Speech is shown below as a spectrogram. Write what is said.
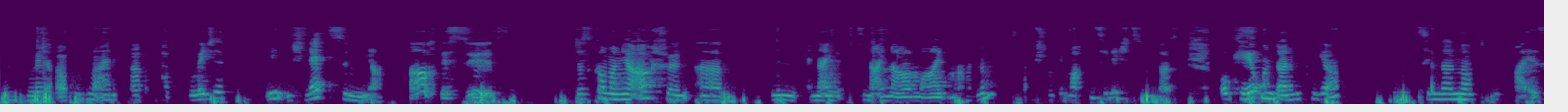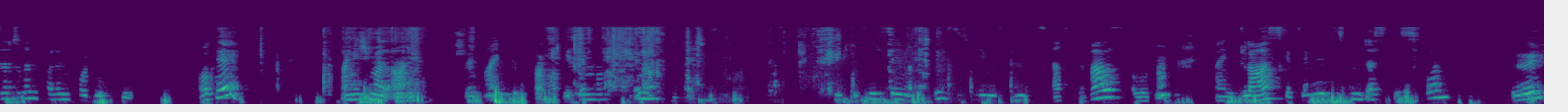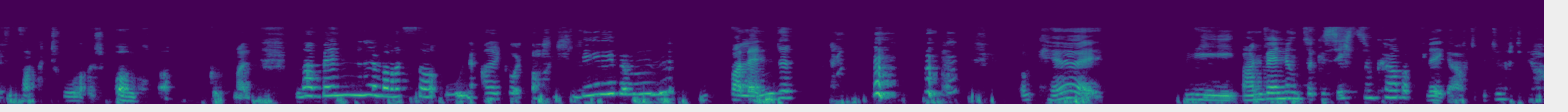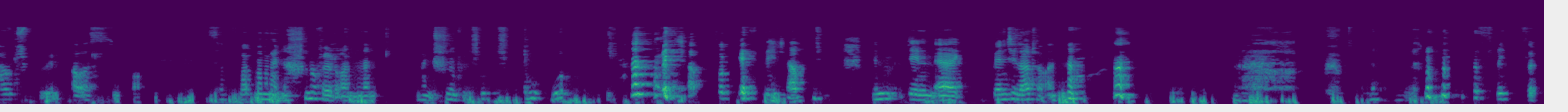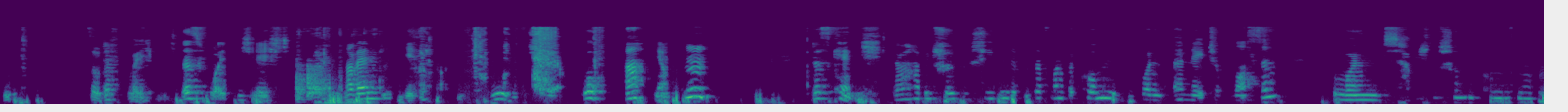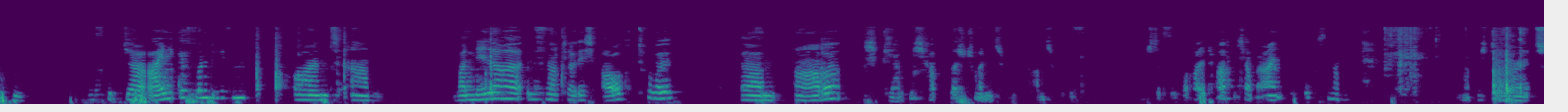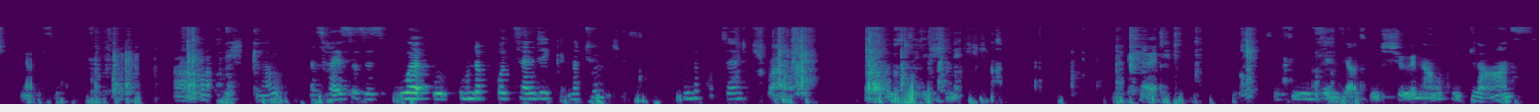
Und heute auch nur eine Katze. Heute bin ich nett zu mir. Ach, wie süß. Das kann man ja auch schön ähm, in, in, ein, in einen Namen reinmachen. Ne? Das habe ich schon gemacht und sieht echt süß. Okay, und dann hier sind dann noch die Preise drin von den Produkten. Okay, fange ich mal an. Schön eingepackt, wie immer. Immer gleich. Ich kann nicht sehen, was das ist. Ich nehme jetzt das erste raus. Oh, hm? Ein Glasgefäß und das ist von Ölfaktorisch. Oh, oh, guck mal. Lavendelwasser ohne Alkohol. Ach, ich liebe Valente. okay. Die Anwendung zur Gesichts- und Körperpflege auf die bedürftige Haut sprühen. Oh, super. So, warte mal meine Schnuffel dran. Mein Schnuffel. ich habe vergessen, ich habe den, den äh, Ventilator an. das riecht so gut. So, da freue ich mich. Das freut mich echt. Lavendel jeden Tag. Oh, das ist schwer. Oh, ah, ja. Hm. Das kenne ich. Da habe ich schon verschiedene bekommen, von äh, Nature Blossom. Und habe ich das schon bekommen? Mal gucken. Es gibt ja einige von diesen. Und ähm, Vanilla ist natürlich auch toll. Ähm, aber ich glaube, ich habe das schon. Ich weiß gar nicht, wo das, ich das überall habe. Ich habe einige Buchsen. Dann habe ich den mal jetzt. Ja, ist aber ich glaube, das heißt, es ist hundertprozentig natürlich ist. Hundertprozentig schwarz. Das wusste ich nicht. Okay. So sehen, sehen sie aus wie schön auch im Glas.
